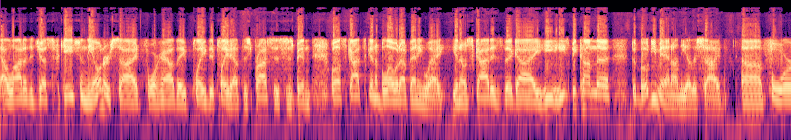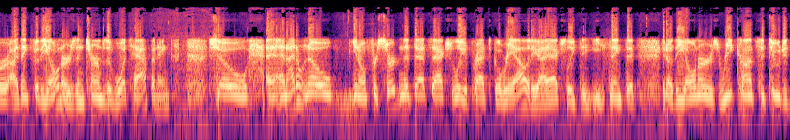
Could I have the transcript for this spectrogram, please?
a lot of the justification the owner's side for how they played it played out this process has been well Scott's going to blow it up anyway. You know Scott is the guy he he's become the the boogeyman on the other side uh, for I think for the owners in terms of what's happening. So and I don't know you know for certain that that's actually a practical reality. I actually think that you know the owners reconstituted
